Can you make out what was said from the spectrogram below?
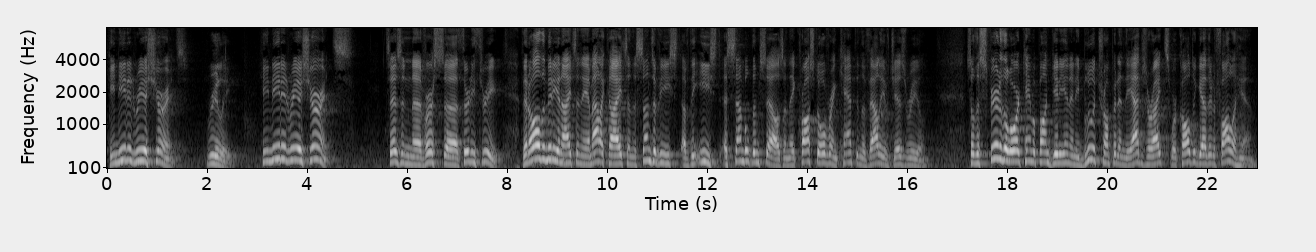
He needed reassurance, really. He needed reassurance. It says in uh, verse uh, 33 then all the Midianites and the Amalekites and the sons of, east, of the east assembled themselves, and they crossed over and camped in the valley of Jezreel. So the Spirit of the Lord came upon Gideon, and he blew a trumpet, and the Abiezrites were called together to follow him.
